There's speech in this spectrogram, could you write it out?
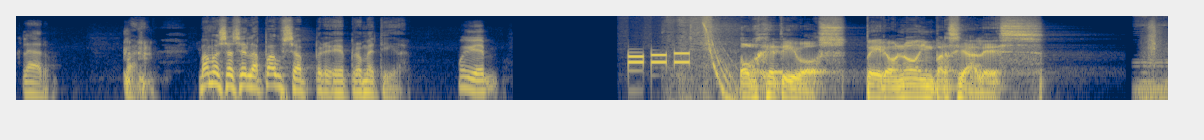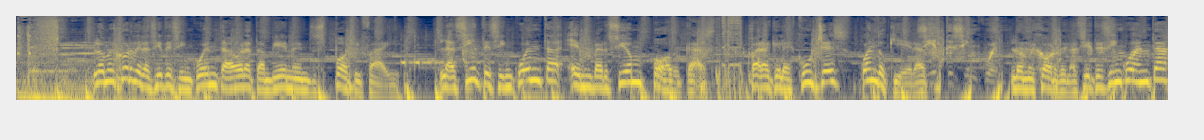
Claro. Bueno, vamos a hacer la pausa pre- prometida. Muy bien. Objetivos, pero no imparciales. Lo mejor de la 750 ahora también en Spotify. La 750 en versión podcast. Para que la escuches cuando quieras. Lo mejor de la 750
